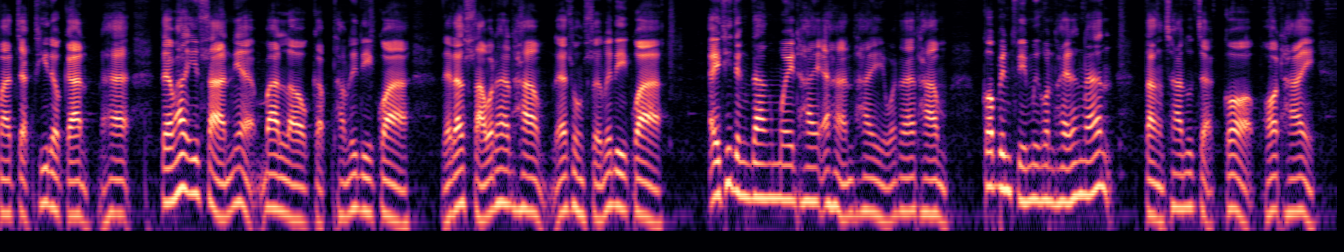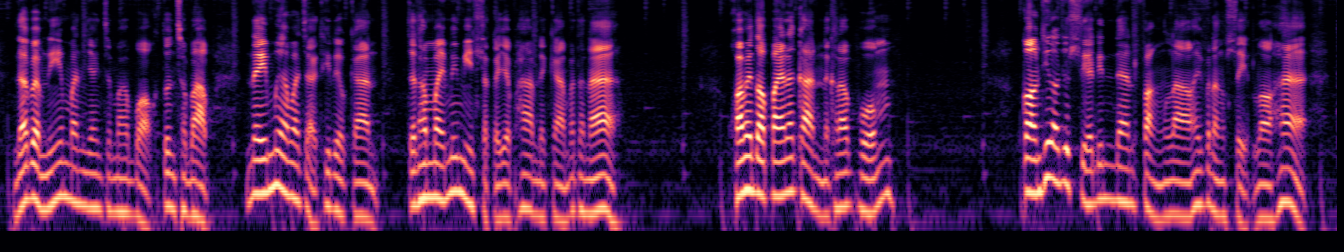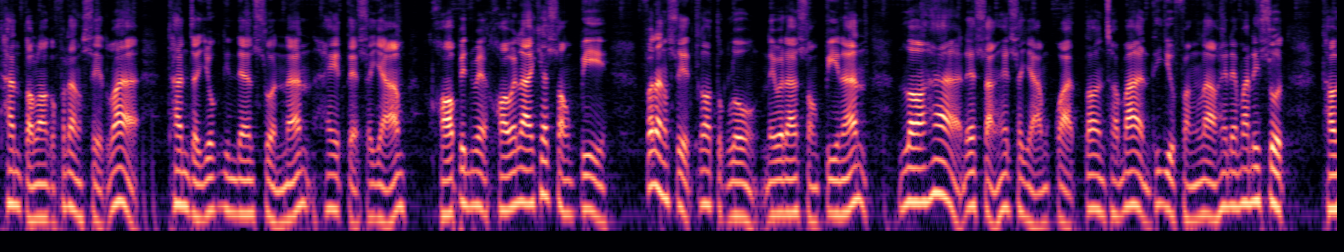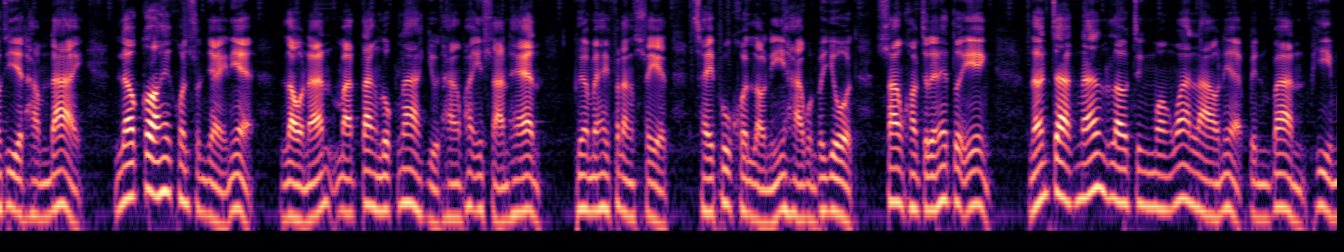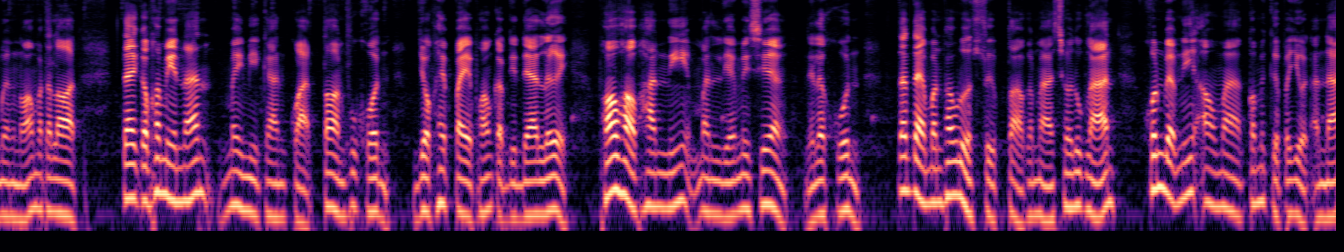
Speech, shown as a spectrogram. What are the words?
มาจากที่เดียวกันนะฮะแต่ภาคอีสานเนี่ยบ้านเรากับทำได้ดีกว่า และรักษาวัฒนธรรม และส่งเสริมได้ดีกว่า ไอ้ที่ดังๆมวยไทยอาหารไทย วัฒนธรรม ก็เป็นฝีมือคนไทยทั้งนั้น ต่างชาติรู้จักก็เพราะไทย แล้วแบบนี้มันยังจะมาบอกต้นฉบับ ในเมื่อมาจากที่เดียวกัน จะทำไมไม่มีศักยภาพในการพัฒนา ความเป็นต่อไปแล้วกันนะครับผมก่อนที่เราจะเสียดินแดนฝั่งลาวให้ฝรั่งเศสรอ 5 ท่านต่อรองกับฝรั่งเศสว่า ท่านจะยกดินแดนส่วนนั้นให้แต่สยาม ขอเป็นขอเวลาแค่ 2 ปี ฝรั่งเศสก็ตกลง ในเวลา 2 ปีนั้นรอ 5 ได้สั่งให้สยามกวาดต้อนชาวบ้านที่อยู่ฝั่งลาวให้ได้มากที่สุด เท่าที่จะทำได้ แล้วก็ให้คนส่วนใหญ่เนี่ยเหล่านั้นมาตั้งลกลากอยู่ทางภาคอีสานแทน พื่อไม่ให้ฝรั่งเศส ใช้ผู้คนเหล่านี้หาผลประโยชน์ สร้างความเจริญให้ตัวเอง หลังจากนั้นเราจึงมองว่าลาวเนี่ยเป็นบ้านพี่เมืองน้องมาตลอด แต่กับเขมรนั้นไม่มีการกวาดต้อนผู้คน ยกให้ไปพร้อมกับดินแดนเลย เพราะเผ่าพันธุ์นี้มันเลี้ยงไม่เชื่องในละคุณตั้งแต่บรรพบุรุษสืบต่อกันมาช่วยลูกหลาน คนแบบนี้เอามาก็ไม่เกิดประโยชน์อันใด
